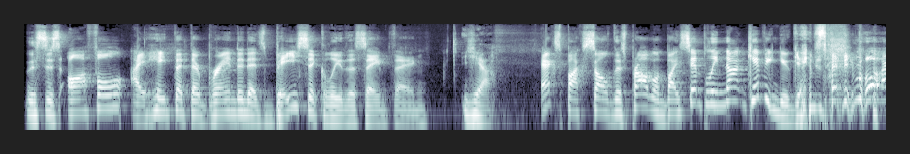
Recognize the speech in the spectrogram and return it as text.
This is awful. I hate that they're branded as basically the same thing. Yeah. Xbox solved this problem by simply not giving you games anymore.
